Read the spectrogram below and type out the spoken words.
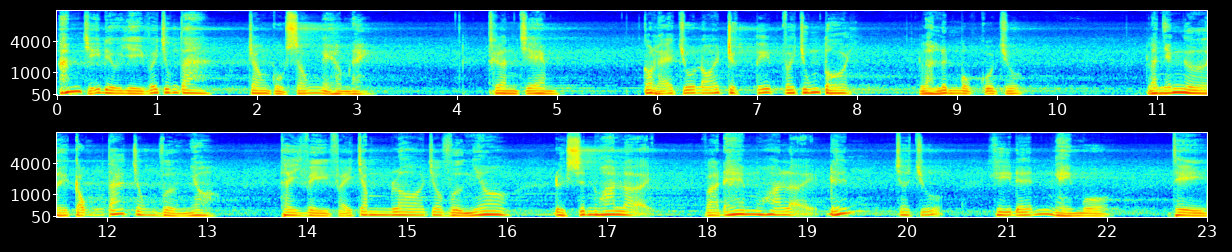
Ám chỉ điều gì với chúng ta Trong cuộc sống ngày hôm nay? Thưa anh chị em, Có lẽ Chúa nói trực tiếp với chúng tôi Là linh mục của Chúa. Là những người cộng tác trong vườn nho. Thay vì phải chăm lo cho vườn nho Được sinh hoa lợi Và đem hoa lợi đến cho Chúa Khi đến ngày mùa Thì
